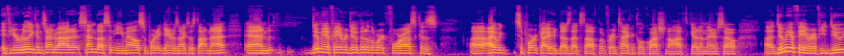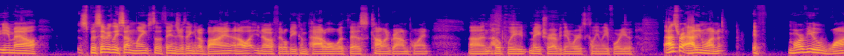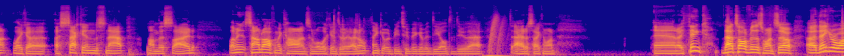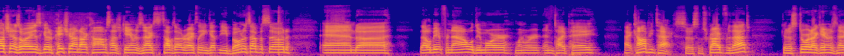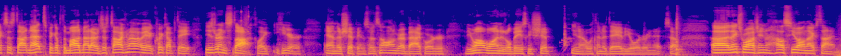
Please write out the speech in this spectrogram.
If you're really concerned about it, send us an email, support at gamersnexus.net, and do me a favor, do a bit of the work for us, because uh, I have a support guy who does that stuff, but for a technical question, I'll have to get in there. So uh, do me a favor, if you do email, specifically send links to the things you're thinking of buying, and I'll let you know if it'll be compatible with this common ground point, uh, and hopefully make sure everything works cleanly for you. As for adding one, if more of you want like a, a second snap on this side, let me sound off in the comments and we'll look into it. I don't think it would be too big of a deal to do that, to add a second one. And I think that's all for this one. So uh, thank you for watching. As always, go to patreon.com slash gamersnexus to help out directly and get the bonus episode. And uh, that'll be it for now. We'll do more when we're in Taipei at Computex. So subscribe for that. Go to store.gamersnexus.net to pick up the mod mat I was just talking about. Oh yeah, quick update. These are in stock, like here, and they're shipping. So it's no longer a back order. If you want one, it'll basically ship, you know, within a day of you ordering it. So uh, thanks for watching. I'll see you all next time.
